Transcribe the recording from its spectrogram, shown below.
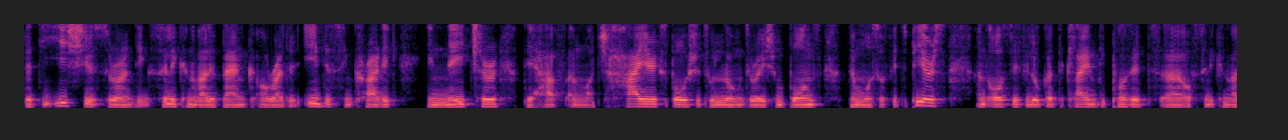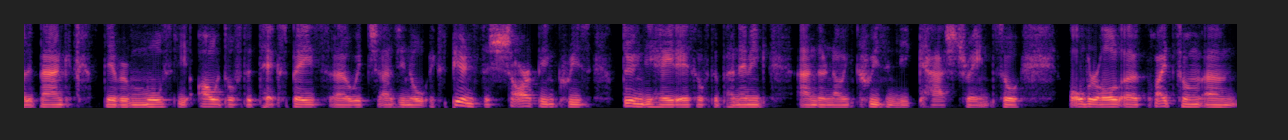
that the issues surrounding Silicon Valley Bank are rather idiosyncratic in nature. They have a much higher exposure to long duration bonds than most of its peers. And also, if you look at the client deposits uh, of Silicon Valley Bank, they were mostly out of the tech space, uh, which, as you know, experienced a sharp increase during the heydays of the pandemic and are now increasingly cash drained. So overall uh, quite some um,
